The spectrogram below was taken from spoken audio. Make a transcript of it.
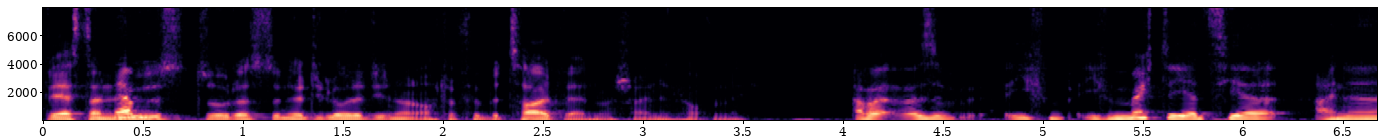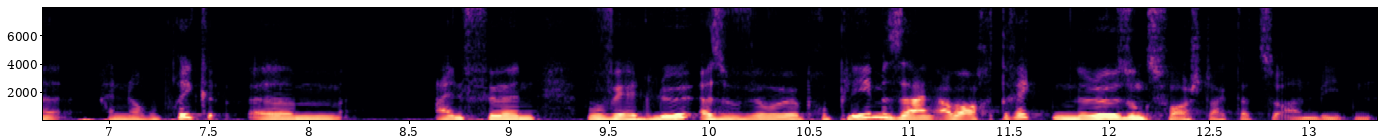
Wer es dann Ja. löst, so das sind ja die Leute, die dann auch dafür bezahlt werden, wahrscheinlich, hoffentlich. Aber also ich, ich möchte jetzt hier eine, eine Rubrik ähm, einführen, wo wir, lö also wo wir Probleme sagen, aber auch direkt einen Lösungsvorschlag dazu anbieten.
